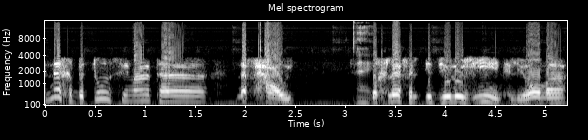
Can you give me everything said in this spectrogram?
الناخب التونسي معناتها نفحاوي بخلاف الإيديولوجيين اللي هما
